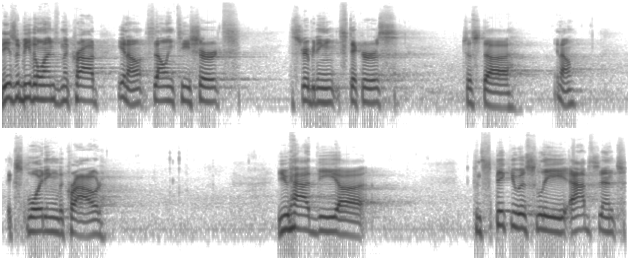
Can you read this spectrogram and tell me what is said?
These would be the ones in the crowd, you know, selling t-shirts, distributing stickers, just, uh, you know, exploiting the crowd. You had the uh, conspicuously absent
